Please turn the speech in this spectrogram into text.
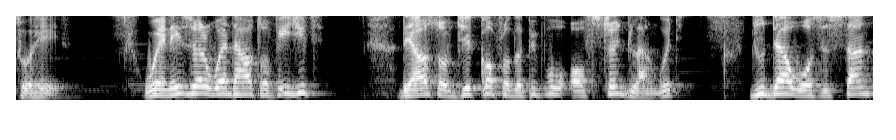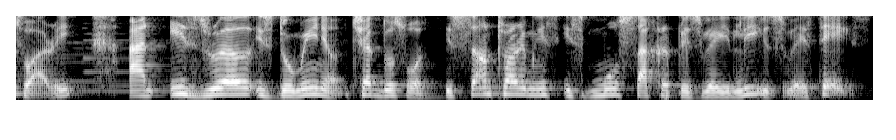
to 8. When Israel went out of Egypt, the house of Jacob from the people of strange language, Judah was his sanctuary and Israel is dominion. Check those words. His sanctuary means his most sacred place where he lives, where he stays.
